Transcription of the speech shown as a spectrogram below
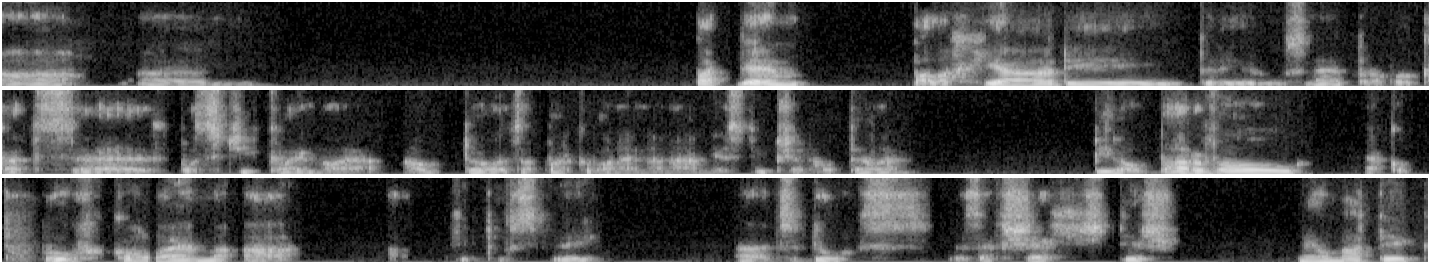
A um, pak během palachiády byly různé provokace, postříkali moje auto zaparkované na náměstí před hotelem bílou barvou, jako pruh kolem a, vypustili vzduch ze všech čtyř pneumatik.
